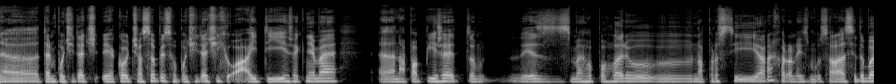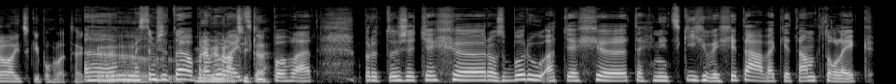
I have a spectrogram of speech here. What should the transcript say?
eh, ten počítač jako časopis o počítačích o IT, řekněme, Eh, na papíře to je z mého pohledu eh, naprostý anachronismus, ale asi to bude laický pohled. Jak uh, myslím, že to je opravdu laický pohled, protože těch rozborů a těch technických vychytávek je tam tolik,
